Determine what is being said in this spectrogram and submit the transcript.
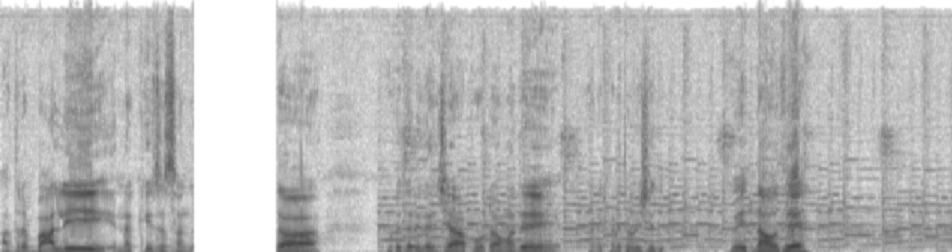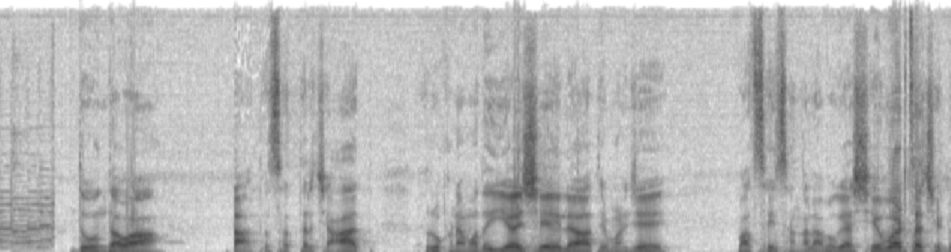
मात्र बाली नक्कीच संघ कुठेतरी त्यांच्या पोटामध्ये या थोडीशी वेदना होते. दोन धावा. तर सत्तरच्या आत रोखण्यामध्ये यश येईल ते म्हणजे बादशाही संघाला. बघूया शेवटचा चेंडू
